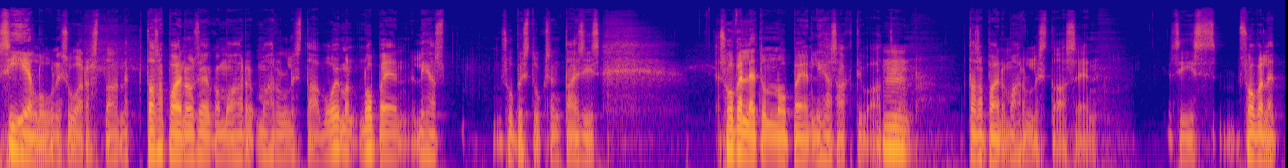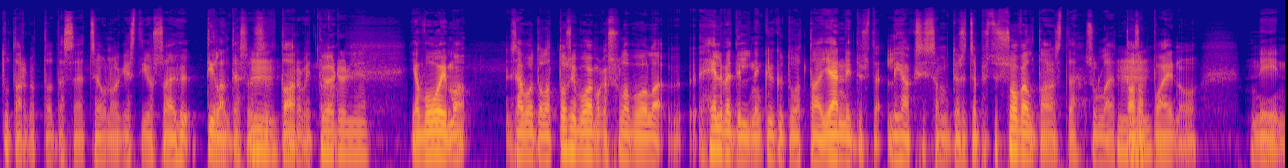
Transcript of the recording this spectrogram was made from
sieluuni suorastaan, että tasapaino on se, joka mahd- mahdollistaa voiman, nopean lihassupistuksen, tai siis sovelletun nopean lihasaktivaation. Mm. Tasapaino mahdollistaa sen. Siis sovellettu tarkoittaa tässä, että se on oikeasti jossain hy- tilanteessa, jossa Mm. sitä tarvitaan. Hyödyllinen. Ja voima, sä voit olla tosi voimakas, sulla voi olla helvetillinen kyky tuottaa jännitystä lihaksissa, mutta jos et sä pysty soveltamaan sitä, sulla ei Mm. tasapainoa, niin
